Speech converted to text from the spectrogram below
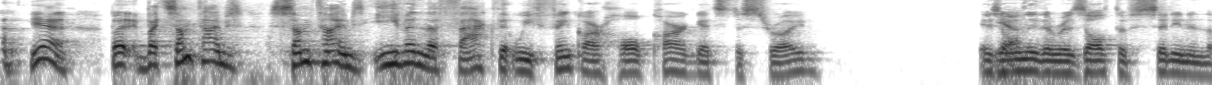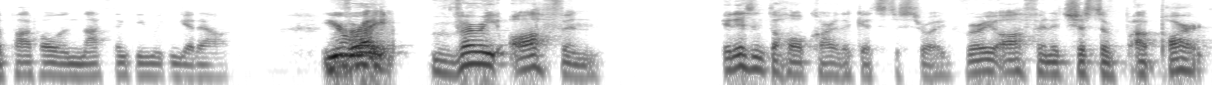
yeah but but sometimes sometimes even the fact that we think our whole car gets destroyed is Yes. only the result of sitting in the pothole and not thinking we can get out you're very, right. very often it isn't the whole car that gets destroyed very often it's just a, a part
